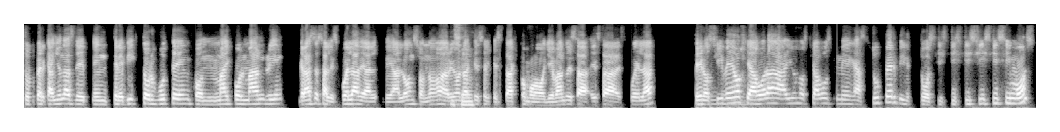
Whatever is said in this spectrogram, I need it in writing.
super cañonas de, entre Víctor Guten con Michael Manrin, gracias a la escuela de, de Alonso, ¿no? Ariola, que es el que está como llevando esa, esa escuela pero sí veo que ahora hay unos chavos mega súper virtuosísimos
